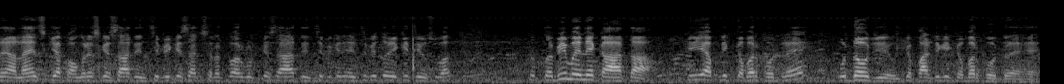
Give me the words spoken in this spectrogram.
ने अलायंस किया कांग्रेस के साथ एनसीपी के साथ शरद पवार गुट के साथ एनसीपी के एनसीपी तो एक ही थी उस वक्त तो तभी मैंने कहा था कि ये अपनी कबर खोद रहे हैं, उद्धव जी, उनके पार्टी की कबर खोद रहे हैं।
